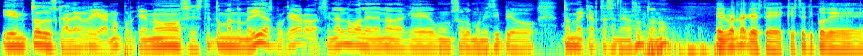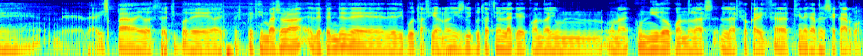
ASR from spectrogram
y en todo Euskal Herria, ¿no? Porque no se esté tomando medidas, porque claro, al final no vale de nada que un solo municipio tome cartas en el asunto, ¿no? Es verdad que este, que este tipo de, de, de avispa, este tipo de especie invasora eh, depende de, diputación, ¿no? Y es diputación la que cuando hay un, nido, cuando las, las tiene que hacerse cargo.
